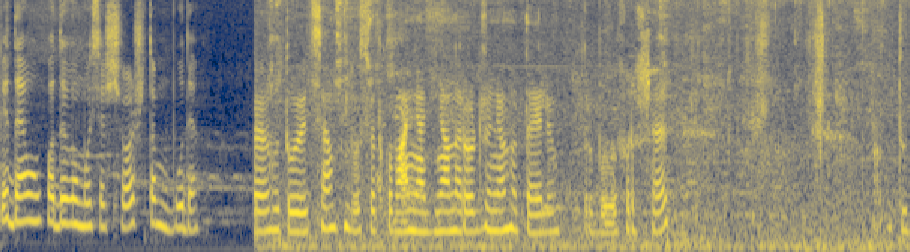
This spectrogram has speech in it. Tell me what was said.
Підемо, подивимося, що ж там буде. Готуються до святкування дня народження готелю. Зробили фуршет. Тут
